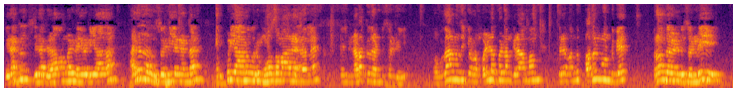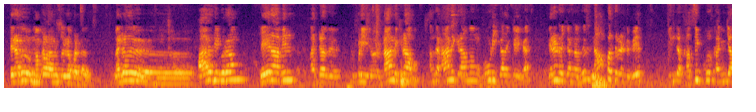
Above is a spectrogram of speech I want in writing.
எனக்கு சில கிராமங்கள் நேரடியாக அழுது சொல்லி என்னென்றால் இப்படியான ஒரு மோசமான நிலைமை நடக்குது என்று சொல்லி. உதாரணத்துக்கு சொல்றோம் வெள்ளப்பள்ளம் கிராமம் சில வந்து பதிமூன்று பேர் பிறந்தர் என்று சொல்லி பிறகு மக்களால் சொல்லப்பட்டது. மற்றது பாரதிபுரம் பேராவில் மற்றது இப்படி ஒரு நாலு கிராமம். அந்த நாலு கிராமம் கூடி கலக்கேக என்னென்ன சொன்னது நாற்பத்தி ரெண்டு பேர் இந்த கசிப்பு கஞ்சா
